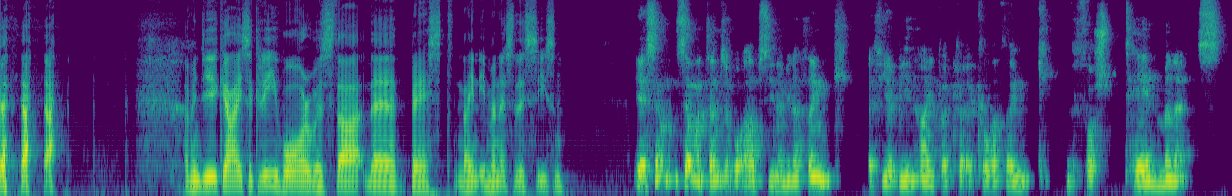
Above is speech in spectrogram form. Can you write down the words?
I mean, do you guys agree? War was that the best ninety minutes of this season? Yeah, certainly, certainly in terms of what I've seen. I mean, I think if you're being hypercritical, I think the first 10 minutes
